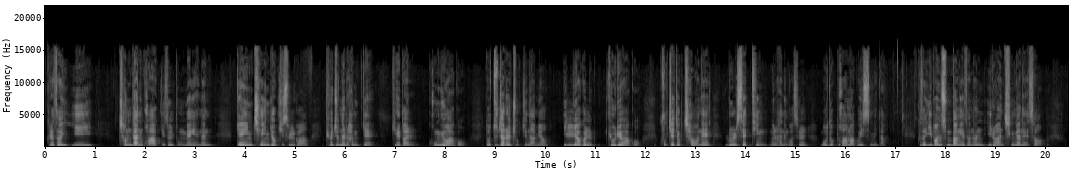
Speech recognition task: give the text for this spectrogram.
그래서 이 첨단 과학기술 동맹에는 게임 체인저 기술과 표준을 함께 개발, 공유하고 또 투자를 촉진하며 인력을 교류하고 국제적 차원의 룰 세팅을 하는 것을 모두 포함하고 있습니다. 그래서 이번 순방에서는 이러한 측면에서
